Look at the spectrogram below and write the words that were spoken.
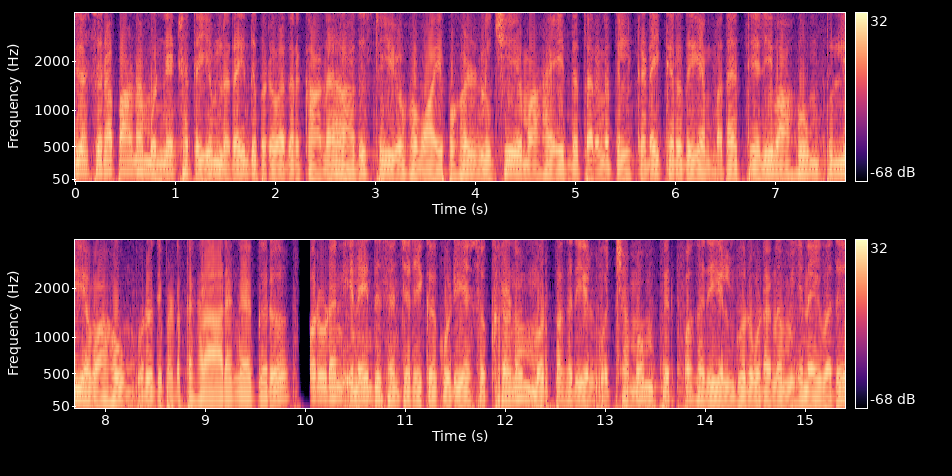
மிக சிறப்பான முன்னேற்றத்தையும் நிறைந்து பெறுவதற்கான அதிர்ஷ்ட யோக வாய்ப்புகள் நிச்சயமாக இந்த தருணத்தில் கிடைக்கிறது என்பதை தெளிவாகவும் துல்லியமாகவும் உறுதிப்படுத்துகிறாருங்க குரு. அவருடன் இணைந்து சஞ்சரிக்கக்கூடிய சுக்கிரனும் முற்பகுதியில் உச்சமும் பிற்பகுதியில் குருவுடனும் இணைவது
